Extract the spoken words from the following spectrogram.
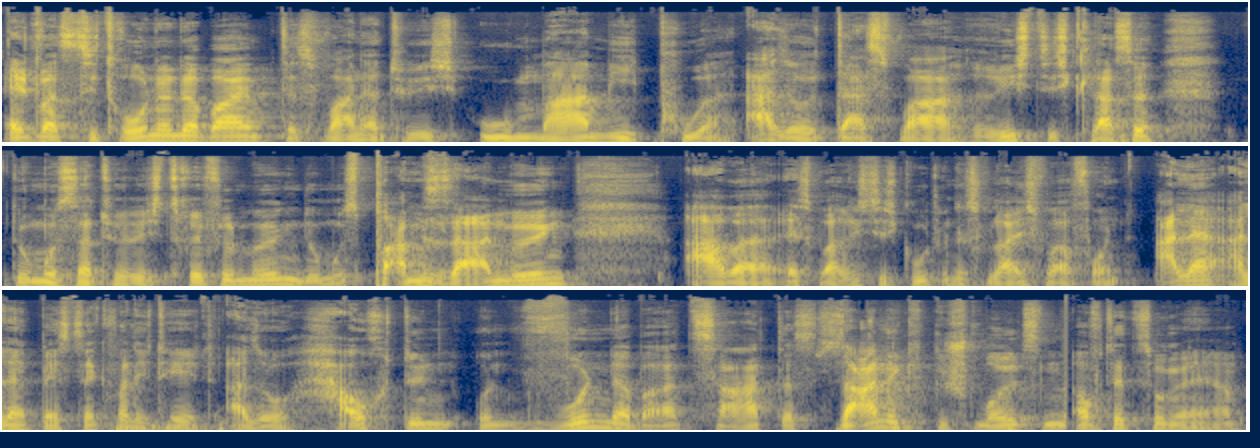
Etwas Zitrone dabei. Das war natürlich Umami pur. Also das war richtig klasse. Du musst natürlich Trüffel mögen, du musst Parmesan mögen. Aber es war richtig gut und das Fleisch war von aller, allerbester Qualität. Also hauchdünn und wunderbar zart, das sahnig geschmolzen auf der Zunge, ja.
